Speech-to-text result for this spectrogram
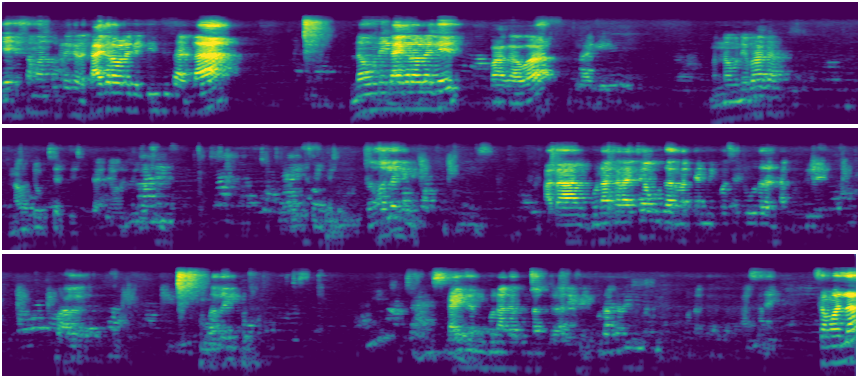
याचे समान तुकडे करा. काय करावं लागेल? तीनशे साठ ला नऊने काय करावं लागेल? भागावा लागेल. मग नऊने भागा नऊ चौक छत्तीस समजलं की नाही? आता गुणाकाराच्या उदाहरणात त्यांनी कशाचे उदाहरण टाकून दिले समजलं की काही जण गुणाकार अरे नाही गुणाकार गुणाकार असं नाही. समजला?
